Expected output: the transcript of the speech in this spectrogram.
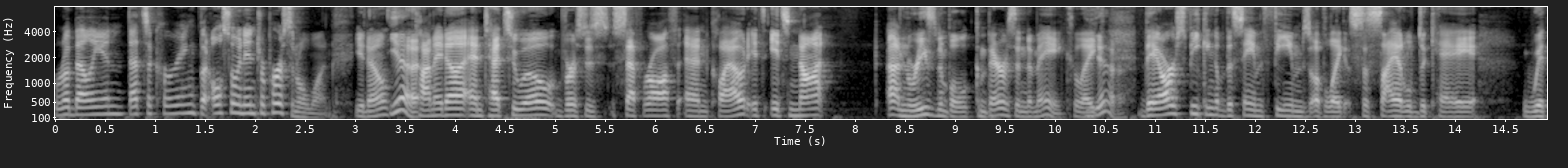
rebellion that's occurring, but also an interpersonal one. You know, Yeah. Kaneda and Tetsuo versus Sephiroth and Cloud. It's it's not unreasonable comparison to make. Like Yeah. they are speaking of the same themes of like societal decay with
